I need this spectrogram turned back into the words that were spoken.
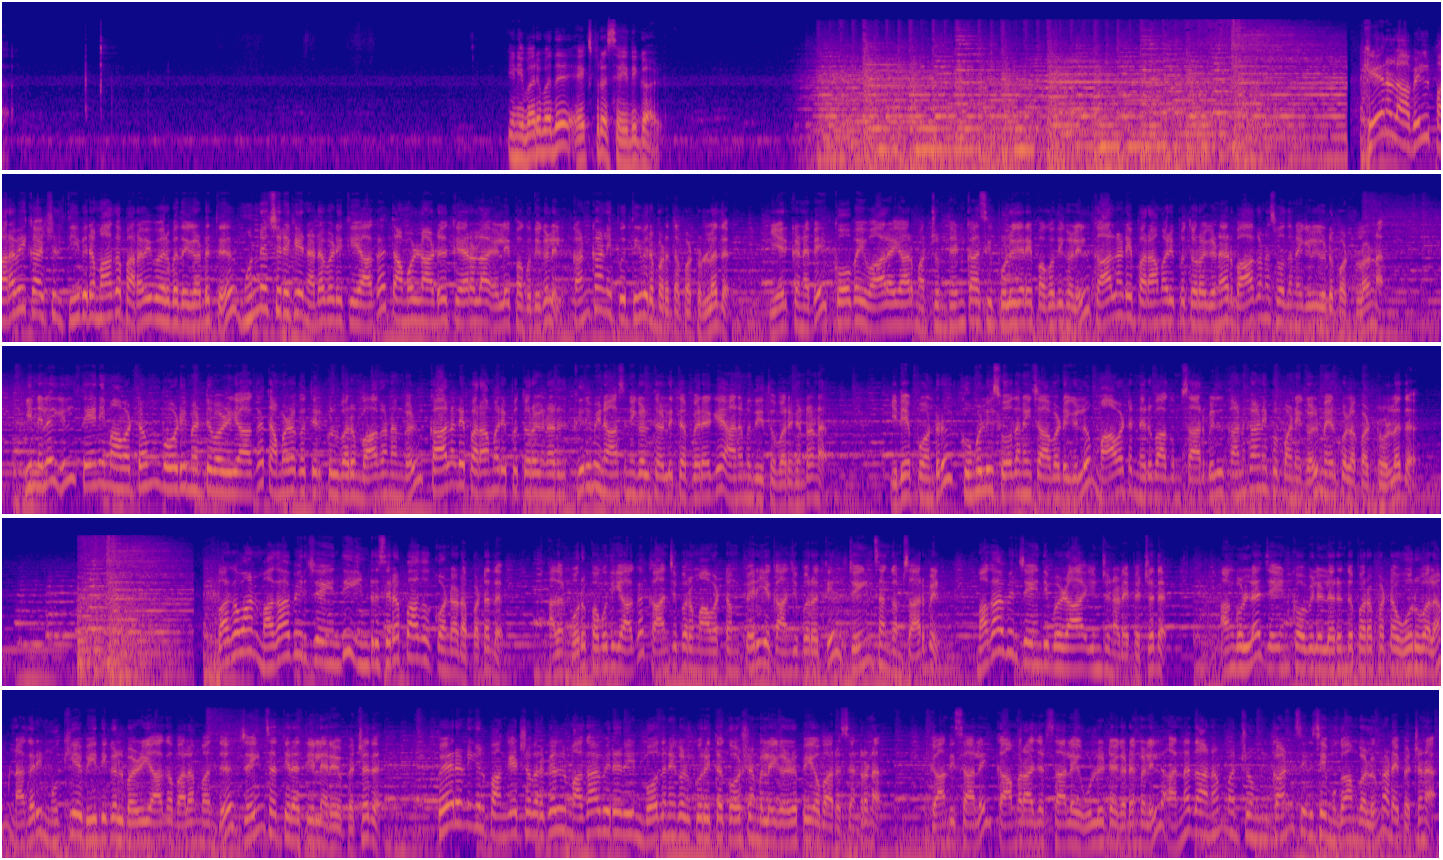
இனி வருவது எக்ஸ்பிரஸ் செய்திகள். கேரளாவில் பறவை காய்ச்சல் தீவிரமாக பரவி வருவதை அடுத்து முன்னெச்சரிக்கை நடவடிக்கையாக தமிழ்நாடு கேரளா எல்லைப் பகுதிகளில் கண்காணிப்பு தீவிரப்படுத்தப்பட்டுள்ளது. ஏற்கனவே கோவை வாரையார் மற்றும் தென்காசி புலிகரை பகுதிகளில் கால்நடை பராமரிப்பு துறையினர் வாகன சோதனையில் ஈடுபட்டுள்ளனர். இந்நிலையில் தேனி மாவட்டம் போடிமெட்டு வழியாக தமிழகத்திற்குள் வரும் வாகனங்கள் கால்நடை பராமரிப்பு துறையினர் கிருமி நாசினிகள் தெளித்த பிறகே அனுமதித்து வருகின்றனர். இதேபோன்று குமுளி சோதனை சாவடியிலும் மாவட்ட நிர்வாகம் சார்பில் கண்காணிப்பு பணிகள் மேற்கொள்ளப்பட்டுள்ளது. பகவான் மகாவீர் ஜெயந்தி இன்று சிறப்பாக கொண்டாடப்பட்டது. அதன் ஒரு பகுதியாக காஞ்சிபுரம் மாவட்டம் பெரிய காஞ்சிபுரத்தில் ஜெயின் சங்கம் சார்பில் மகாவீர் ஜெயந்தி விழா இன்று நடைபெற்றது. அங்குள்ள ஜெயின் கோவிலிலிருந்து புறப்பட்ட ஊர்வலம் நகரின் முக்கிய வீதிகள் வழியாக வலம் வந்து ஜெயின் சத்திரத்தில் நிறைவு பெற்றது. பேரணியில் பங்கேற்றவர்கள் மகாவீரரின் போதனைகள் குறித்த கோஷங்களை எழுப்பியவாறு சென்றனர். காந்தி சாலை காமராஜர் சாலை உள்ளிட்ட இடங்களில் அன்னதானம் மற்றும் கண் சிகிச்சை முகாம்களும் நடைபெற்றன.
